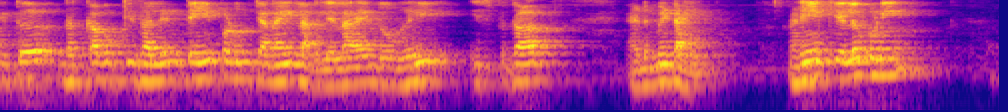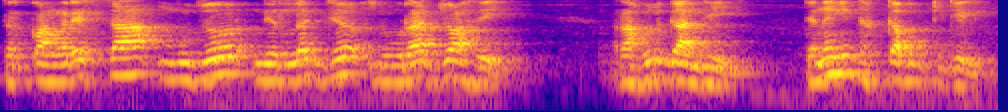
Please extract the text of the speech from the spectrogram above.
तिथं धक्काबुक्की झाली आणि तेही पडून त्यांनाही लागलेलं आहे. दोघंही इस्पितळात ॲडमिट आहेत. आणि हे केलं कोणी? तर काँग्रेसचा मुजोर निर्लज्ज युवराज जो आहे राहुल गांधी त्यानं ही धक्काबुक्की केली.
